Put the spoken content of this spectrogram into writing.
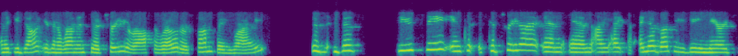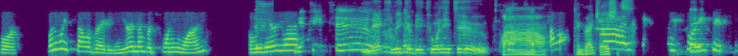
and if you don't, you're going to run into a tree or off the road or something, right? Does does do you see in Katrina and and I, I I know both of you being married for what are we celebrating? You're number 21. Are we there yet? 22. Next week could be 22. Wow! Oh, Congratulations. God, 22.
